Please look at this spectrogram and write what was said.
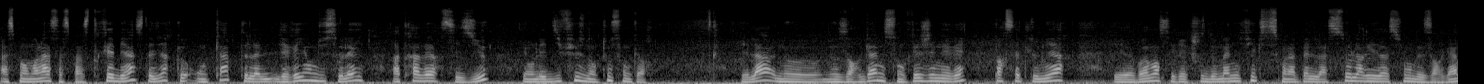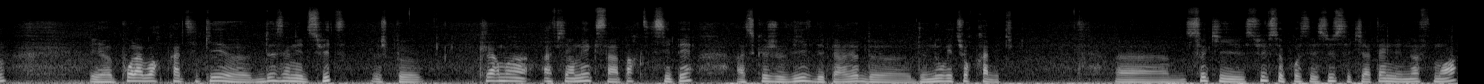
à ce moment-là, ça se passe très bien, c'est-à-dire qu'on capte la- les rayons du soleil à travers ses yeux et on les diffuse dans tout son corps. Et là, nos, organes sont régénérés par cette lumière et euh, vraiment, c'est quelque chose de magnifique, c'est ce qu'on appelle la solarisation des organes. Et euh, pour l'avoir pratiqué euh, deux années de suite, je peux clairement affirmer que ça a participé à ce que je vive des périodes de, nourriture pranique. Ceux qui suivent ce processus et qui atteignent les 9 mois,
